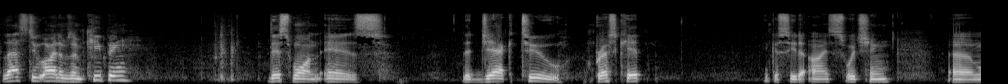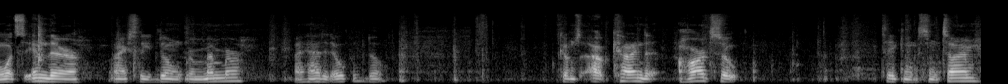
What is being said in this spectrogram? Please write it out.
Last two items I'm keeping. This one is the Jak 2 press kit. You can see the eyes switching. Um, what's in there, I actually don't remember. I had it open though. Comes out kind of hard so taking some time.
